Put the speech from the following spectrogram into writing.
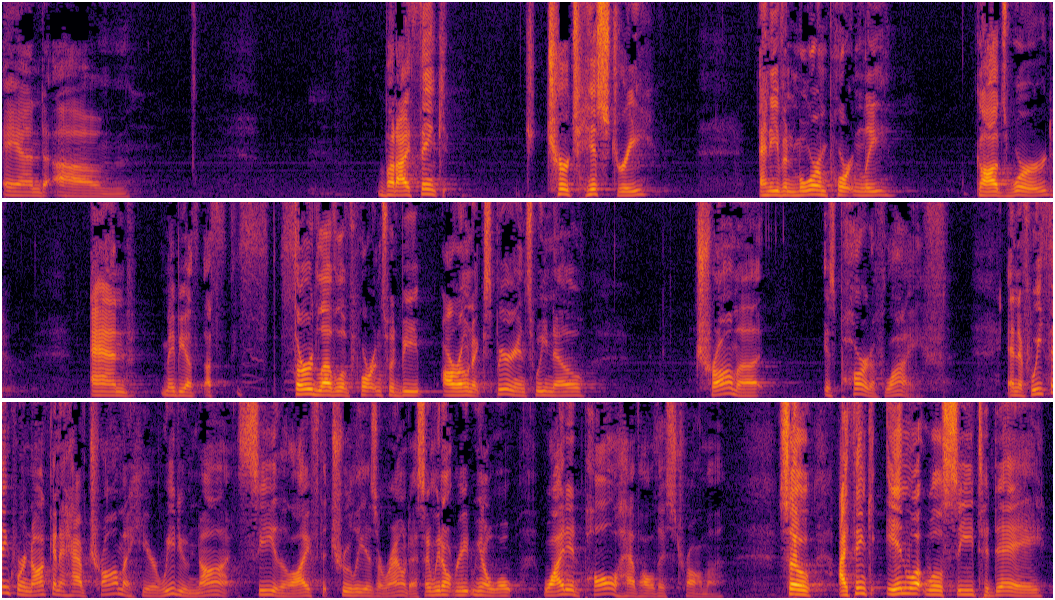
and um, but I think church history, and even more importantly, God's Word, and maybe a, a third level of importance would be our own experience. We know trauma is part of life. And if we think we're not going to have trauma here, we do not see the life that truly is around us. And we don't read, you know, well, why did Paul have all this trauma? So I think in what we'll see today,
